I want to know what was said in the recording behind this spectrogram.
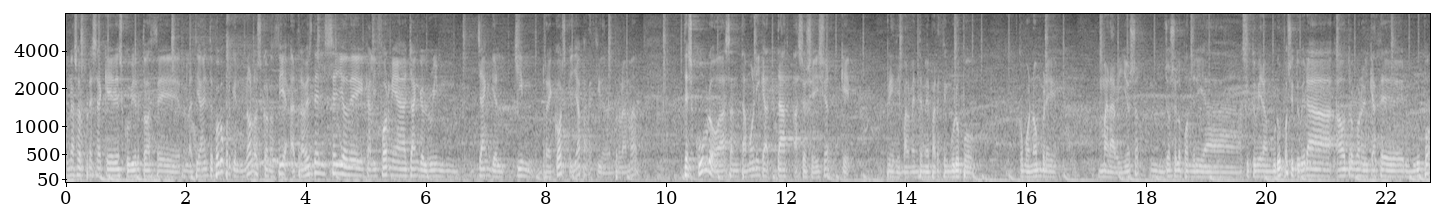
una sorpresa que he descubierto hace relativamente poco porque no los conocía a través del sello de California Jungle Dream Jungle Gym Records que ya ha aparecido en el programa descubro a Santa Mónica Dub Association que principalmente me parece un grupo como nombre maravilloso. Yo se lo pondría si tuviera un grupo si tuviera a otro con el que hacer un grupo.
